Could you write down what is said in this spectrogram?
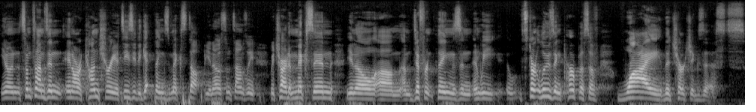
You know, and sometimes in, in our country, it's easy to get things mixed up. You know, sometimes we, we try to mix in, you know, um, um, different things and, and we start losing purpose of why the church exists.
